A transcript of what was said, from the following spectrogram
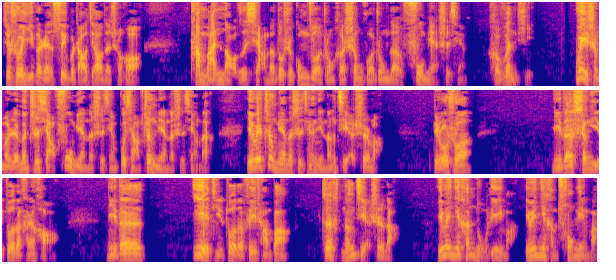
就说一个人睡不着觉的时候。他满脑子想的都是工作中和生活中的负面事情和问题。为什么人们只想负面的事情，不想正面的事情呢？因为正面的事情你能解释吗？比如说，你的生意做得很好，你的业绩做得非常棒，这能解释的，因为你很努力嘛，因为你很聪明嘛。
